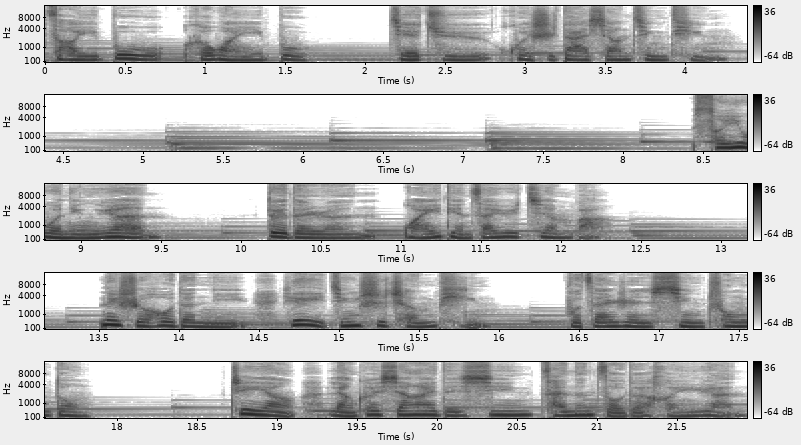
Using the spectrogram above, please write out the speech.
早一步和晚一步，结局会是大相径庭。所以我宁愿，对的人晚一点再遇见吧。那时候的你也已经是成品，不再任性冲动，这样两颗相爱的心才能走得很远。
